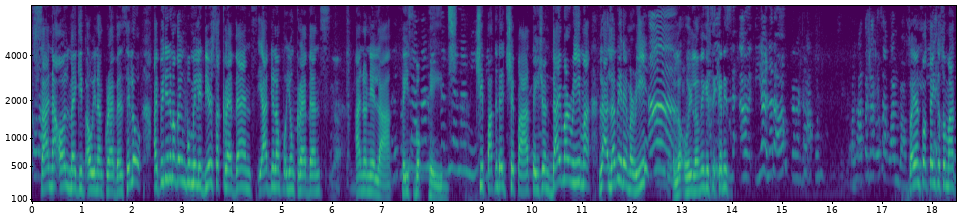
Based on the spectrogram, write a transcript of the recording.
Sana all may giveaway ng Crevens. Hello, ay pwede naman kayong bumili dear sa Crevens. I-add nyo lang po yung Crevens, ano nila, Facebook page. Chipat na chipatation. Dai Marie, ma, la, lami re Marie? Hello, uy, lami kasi kanis. Uh, yeah, nara oh, karang gahapon. Paghatag na ko sa kwan ba. So ayan po, thank you so much.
